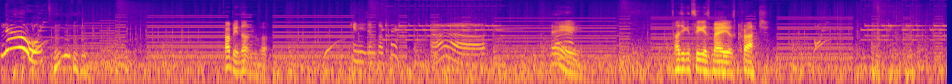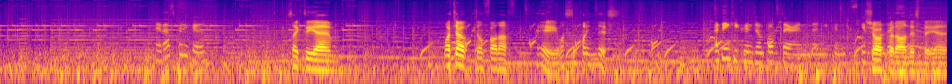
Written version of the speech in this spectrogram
No. Hmm. Probably nothing, but Can you jump up there? Oh. hey. All you can see is Mario's crotch. Hey, that's pretty good. It's like the um. Watch out! Don't fall off. Hey, what's the point in this? I think you can jump up there and then you can skip Shortcut all on this bit, yeah.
